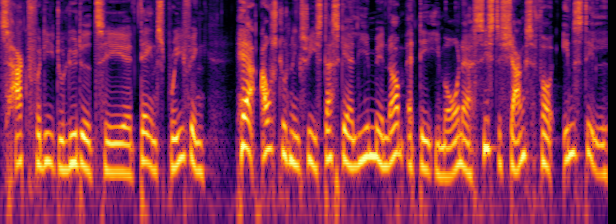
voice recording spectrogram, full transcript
Tak fordi du lyttede til øh, dagens briefing. Her afslutningsvis, der skal jeg lige minde om, at det i morgen er sidste chance for at indstille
